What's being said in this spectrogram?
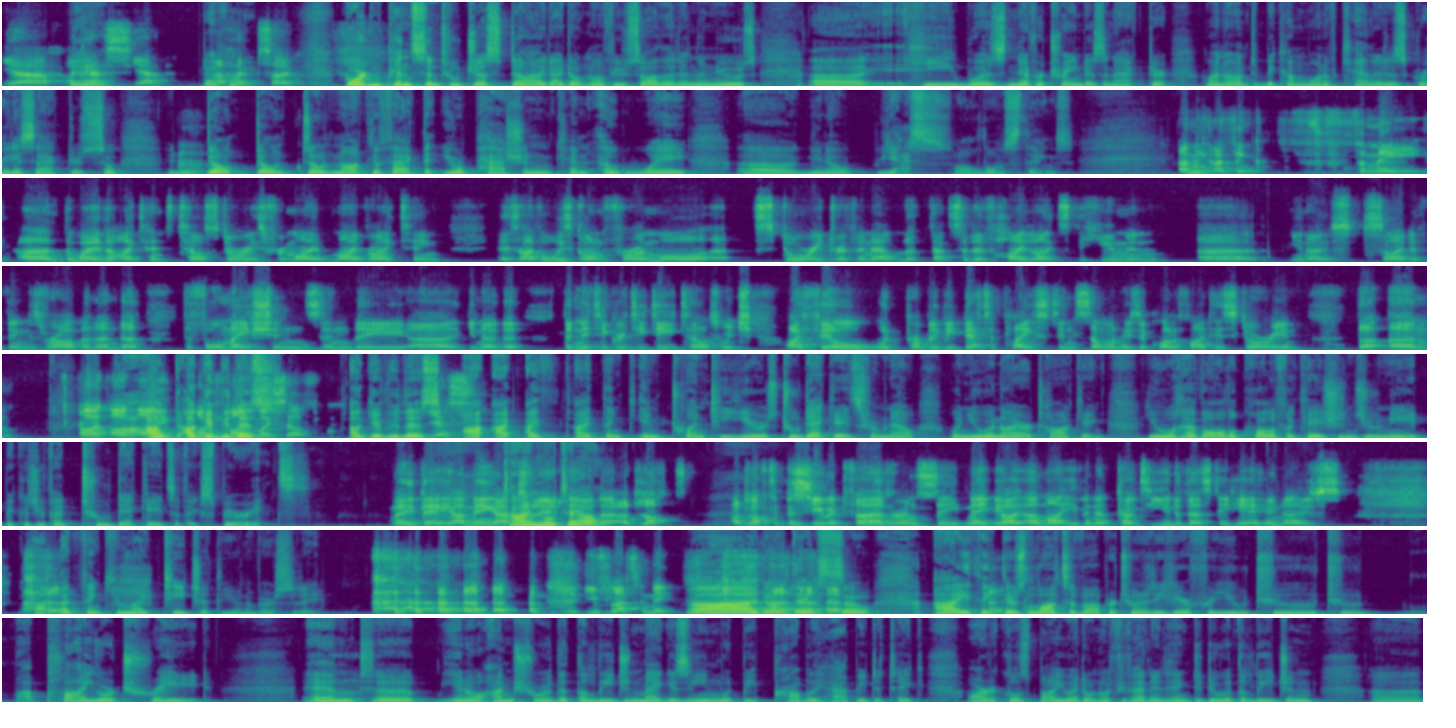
yeah, I Yeah, guess. Yeah, definitely. I hope so. Gordon Pinsent, who just died, I don't know if you saw that in the news. Uh, he was never trained as an actor. Went on to become one of Canada's greatest actors. So don't don't don't knock the fact that your passion can outweigh, uh, you know, yes, all those things. I mean, I think for me, um, the way that I tend to tell stories through my, my writing is I've always gone for a more story driven outlook that sort of highlights the human, uh, you know, side of things rather than the, the formations and the, uh, you know, the, the nitty gritty details, which I feel would probably be better placed in someone who's a qualified historian. But um, I, I, I'll- I- I'll I give you this. Myself, I'll give you this. Yes? I, I, I, think in 20 years, two decades from now, when you and I are talking, you will have all the qualifications you need because you've had two decades of experience. Maybe. I mean, Time will tell. I'd, love. I'd love to pursue it further and see. Maybe I, I might even go to university here. Who knows? I, I think you might teach at the university. you flatter me. I don't think so. I think there's lots of opportunity here for you to to apply your trade. And uh, you know, I'm sure that the Legion magazine would be probably happy to take articles by you. I don't know if you've had anything to do with the Legion. Uh,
